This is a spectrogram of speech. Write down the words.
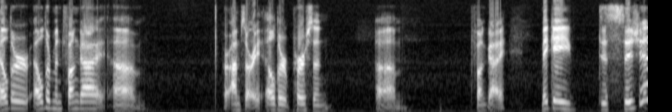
elder elderman fungi um or I'm sorry, elder person um fungi make a decision?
